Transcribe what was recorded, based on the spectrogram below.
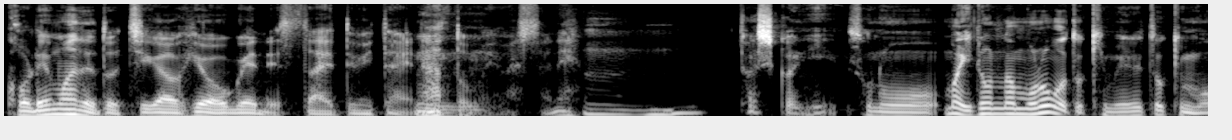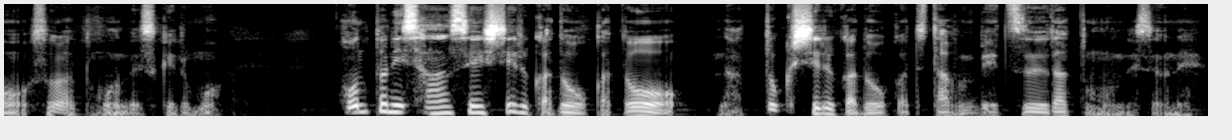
これまでと違う表現で伝えてみたいなと思いましたね。うん確かにその、まあ、いろんな物事を決める時もそうだと思うんですけども本当に賛成してるかどうかと納得してるかどうかって多分別だと思うんですよね。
